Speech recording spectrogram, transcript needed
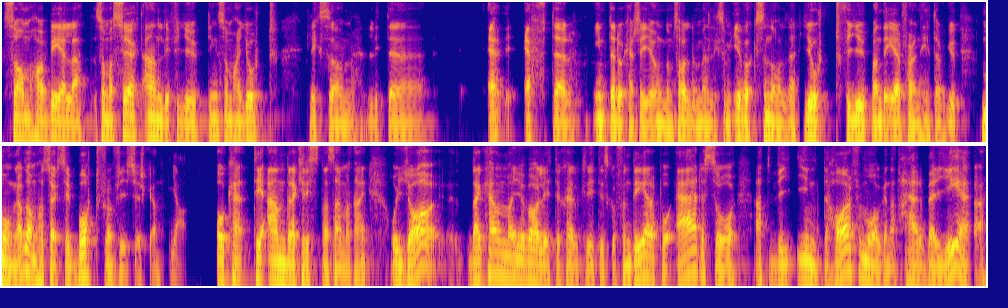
som har velat, som har sökt andlig fördjupning, som har gjort liksom lite e-, efter, inte då kanske i ungdomsåldern, men liksom i vuxen ålder, gjort fördjupande erfarenheter av Gud. Många av dem har sökt sig bort från frikyrkan. Ja och till andra kristna sammanhang. Och ja, där kan man ju vara lite självkritisk och fundera på, är det så att vi inte har förmågan att härbärgera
